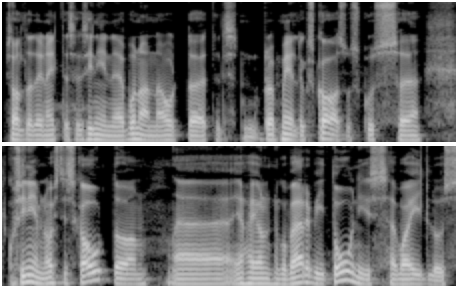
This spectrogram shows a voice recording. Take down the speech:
mis Aldo tõi näite, see sinine ja punane auto, et lihtsalt tuleb meelde üks kaasus, kus, kus inimene ostis ka auto äh,, jah, ei olnud nagu värvitoonis vaidlus,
